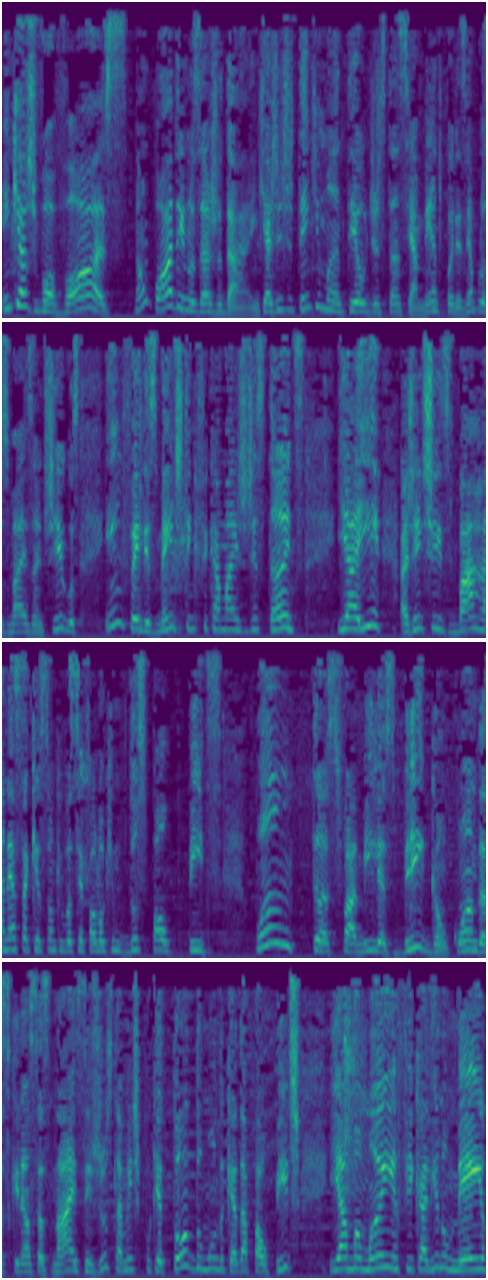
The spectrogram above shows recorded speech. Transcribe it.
em que as vovós não podem nos ajudar, em que a gente tem que manter o distanciamento, por exemplo, os mais antigos, infelizmente, tem que ficar mais distantes. E aí, a gente esbarra nessa questão que você falou que, dos palpites. Quantas famílias brigam quando as crianças nascem, justamente porque todo mundo quer dar palpite e a mamãe fica ali no meio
